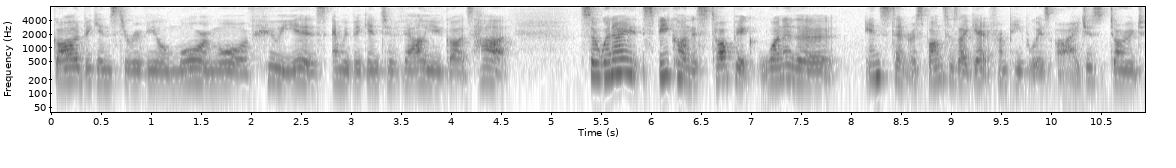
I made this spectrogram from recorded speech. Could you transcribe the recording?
God begins to reveal more and more of who He is, and we begin to value God's heart. So when I speak on this topic, one of the instant responses I get from people is, Oh, I just don't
